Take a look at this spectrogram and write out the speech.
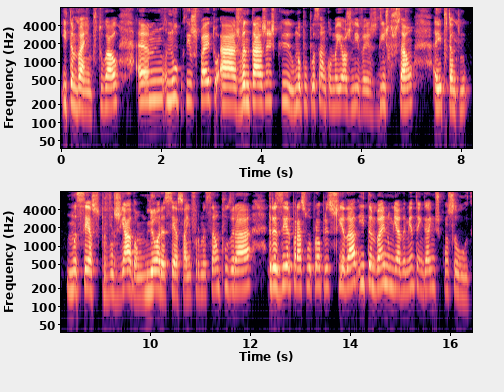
e também em Portugal, um, no que diz respeito às vantagens que uma população com maiores níveis de instrução e, portanto, um acesso privilegiado, um melhor acesso à informação, poderá trazer para a sua própria sociedade e também, nomeadamente, em ganhos com saúde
